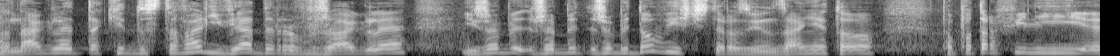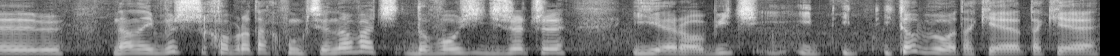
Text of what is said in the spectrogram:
to nagle takie dostawali wiadr w żagle i żeby, żeby, żeby dowieść to rozwiązanie, to, to potrafili e, na najwyższych obrotach funkcjonować, dowozić rzeczy i je robić i, i, i to było takie, takie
